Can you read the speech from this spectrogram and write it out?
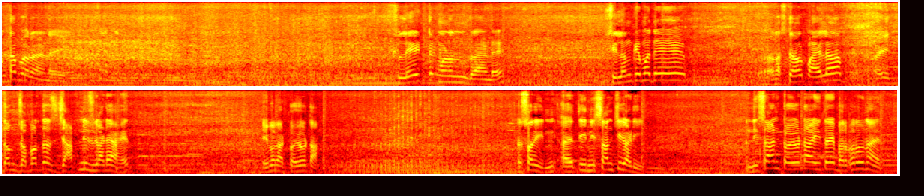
कोणता ब्रँड आहे? फ्लेट म्हणून ब्रँड आहे. श्रीलंकेमध्ये रस्त्यावर पाहिलं एकदम जबरदस्त जापनीज गाड्या आहेत. हे बघा टोयोटा सॉरी ती निसानची गाडी. निसान टोयोटा इथे भरभरून आहेत.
